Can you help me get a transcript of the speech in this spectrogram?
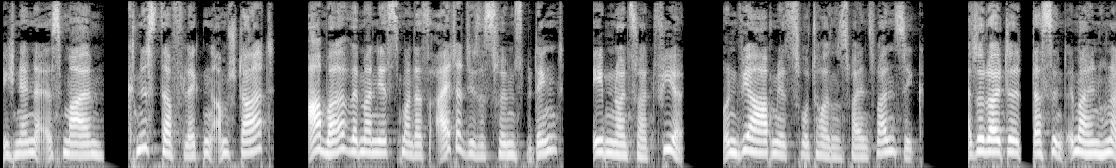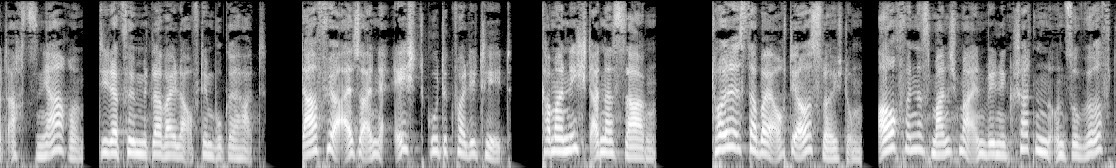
ich nenne es mal Knisterflecken am Start, aber wenn man jetzt mal das Alter dieses Films bedenkt, eben 1904 und wir haben jetzt 2022. Also Leute, das sind immerhin 118 Jahre, die der Film mittlerweile auf dem Buckel hat. Dafür also eine echt gute Qualität. Kann man nicht anders sagen. Toll ist dabei auch die Ausleuchtung, auch wenn es manchmal ein wenig Schatten und so wirft,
